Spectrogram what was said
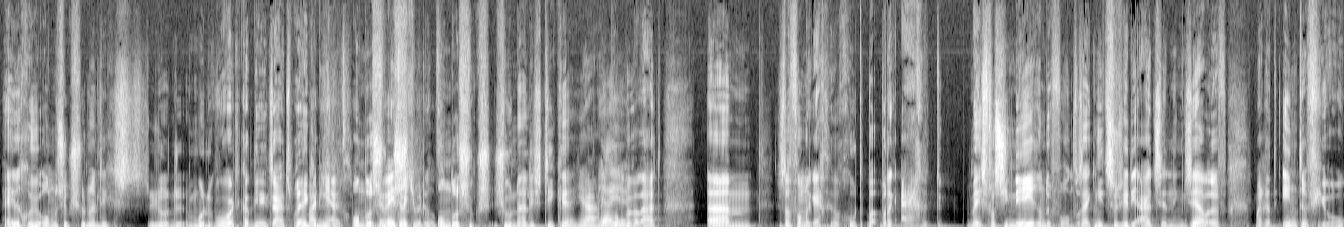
hele goede onderzoeksjournalistiek, moeilijk woord, ik kan het niet eens uitspreken. Maakt niet uit. Onderzoeks, We weten wat je bedoelt. Onderzoeksjournalistiek, hè? Ja, Ja, dat komt er wel uit. Ehm, dus dat vond ik echt heel goed. Wat, ik eigenlijk het meest fascinerende vond, was eigenlijk niet zozeer die uitzending zelf, maar het interview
